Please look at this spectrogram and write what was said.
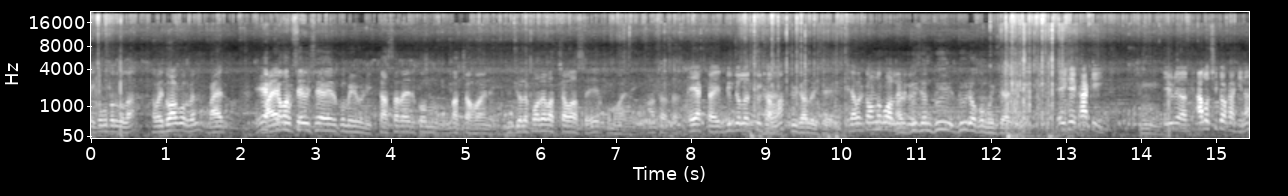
এই কবুতরগুলা। সবাই দোয়া করবেন ভাইয়ের এই ভাইয়ের একটা বাচ্চা হয়েছে এরকম ইউনিক তাছাড়া এরকম বাচ্চা হয় নাই। পরে বাচ্চাও আছে এরকম হয় নাই। আচ্ছা আচ্ছা। এই একটা চুইঠাল না? হয়েছে এটা আবার অন্য কোয়ালিটি দুইজন দুই দুই রকম হয়েছে আর কি। এই সেই খাকি? আলোচিত খাকি না?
